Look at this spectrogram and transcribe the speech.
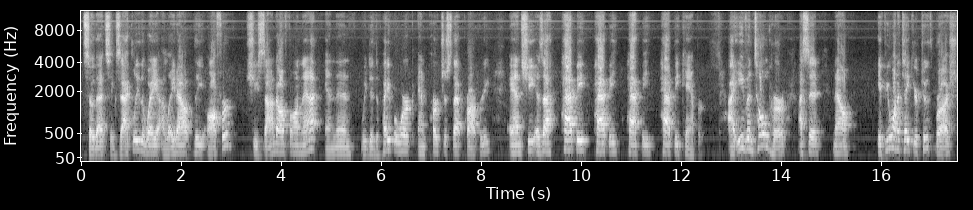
so that's exactly the way I laid out the offer. She signed off on that. And then we did the paperwork and purchased that property. And she is a happy, happy, happy, happy camper. I even told her, I said, now, if you want to take your toothbrush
